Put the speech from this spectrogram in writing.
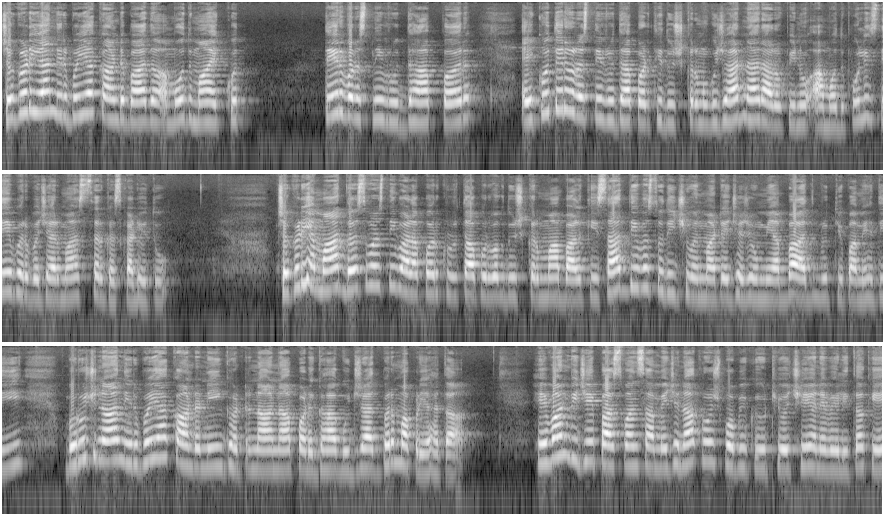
ઝઘડિયા નિર્ભયા કાંડ બાદ આમોદમાં એકોતેર વર્ષની વૃદ્ધા પર, એકોતેર વર્ષની વૃદ્ધા પરથી દુષ્કર્મ ગુજારનાર આરોપીનું આમોદ પોલીસે ભરબજારમાં સરઘસ કાઢ્યું હતું. ઝઘડિયામાં દસ વર્ષની બાળા પર ક્રૂરતાપૂર્વક દુષ્કર્મમાં બાળકી સાત દિવસ સુધી જીવન માટે જજુમ્યા બાદ મૃત્યુ પામી હતી. ભરૂચના નિર્ભયા કાંડની ઘટનાના પડઘા ગુજરાતભરમાં પડ્યા હતા. હેવાન વિજય પાસવાન સામે જનાક્રોશ ભભૂકી ઉઠ્યો છે અને વહેલી તકે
